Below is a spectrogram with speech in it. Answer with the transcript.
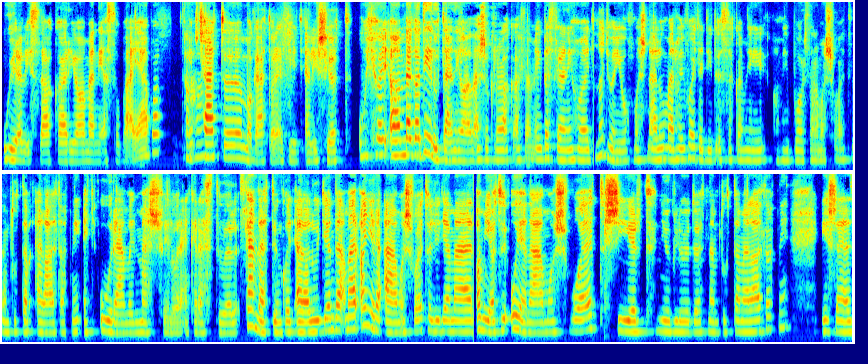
újra vissza akarja menni a szobájába. Aha. És hát magától ez így el is jött. Úgyhogy a, meg a délutáni alvásokról akartam még beszélni, hogy nagyon jók most nálunk, mert hogy volt egy időszak, ami, ami borzalmas volt, nem tudtam elaltatni. Egy órán vagy másfél órán keresztül szenvedtünk, hogy elaludjon, de már annyira álmos volt, hogy ugye már amiatt, hogy olyan álmos volt, sírt, nyüglődött, nem tudtam elaltatni, és ez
